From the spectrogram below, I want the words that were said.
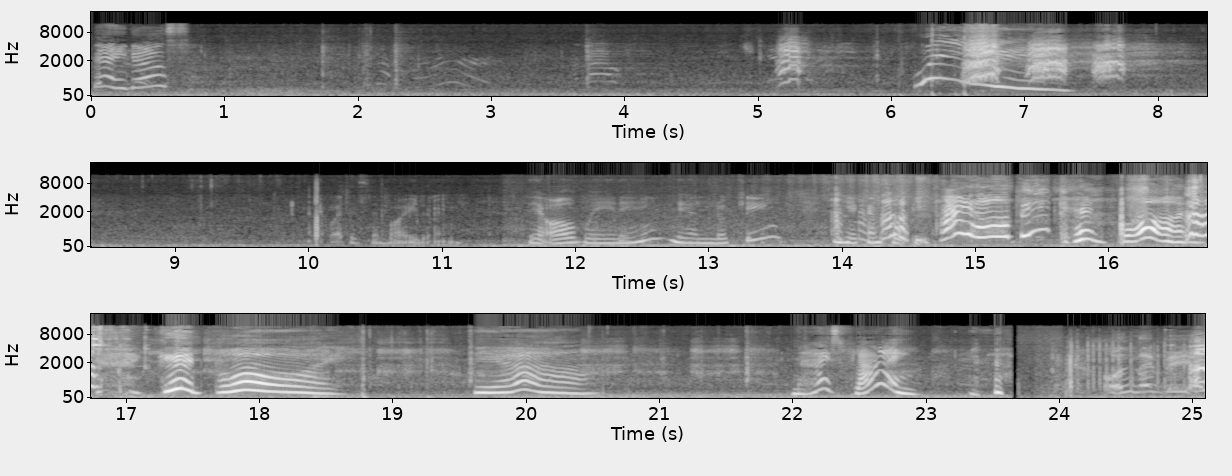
There he goes. Whee! What is the boy doing? They're all waiting. They're looking. And here comes Hopi. Hi, Hopi. Good boy. Good boy. Yeah. Nice flying. oh, my baby. I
